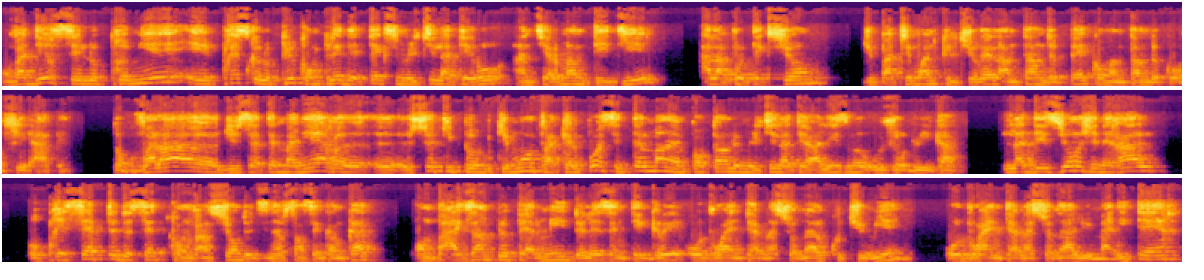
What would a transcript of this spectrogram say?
on va dire, c'est le premier et presque le plus complet des textes multilatéraux entièrement dédiés à la protection du patrimoine culturel en temps de paix comme en temps de conflit. Donc voilà, euh, d'une certaine manière, euh, euh, ce qui, peut, qui montre à quel point c'est tellement important le multilatéralisme aujourd'hui, car l'adhésion générale aux préceptes de cette convention de 1954 ont par exemple permis de les intégrer au droit international coutumier, au droit international humanitaire,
